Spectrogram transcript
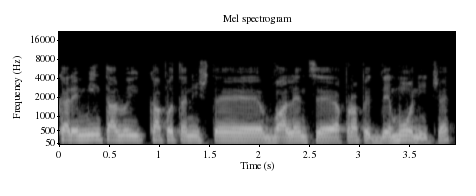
care mintea lui capătă niște valențe aproape demonice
